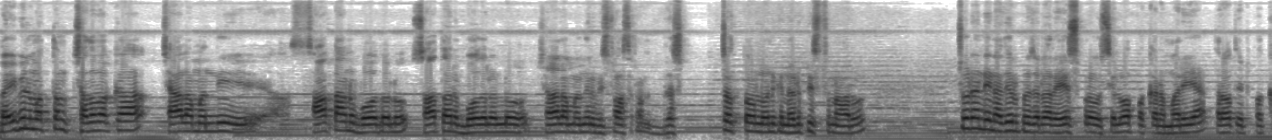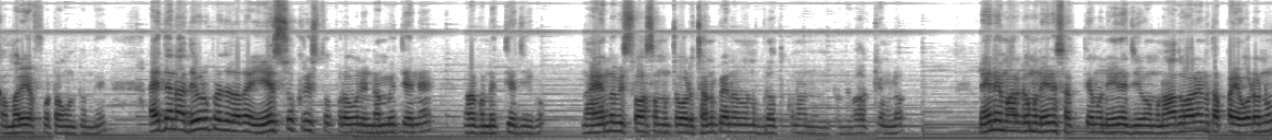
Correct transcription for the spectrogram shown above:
బైబిల్ మొత్తం చదవక చాలామంది సాతాను బోధలు సాతాను బోధలలో చాలామందిని విశ్వాసాలను భ్రష్టత్వంలోనికి నడిపిస్తున్నారు. చూడండి నా దేవుడు ప్రజలారా యేసు ప్రభు శిల్వ పక్కన మరియా తర్వాత ఇటు పక్క మరియా ఫోటో ఉంటుంది. అయితే నా దేవుడు ప్రజలారా యేసుక్రీస్తు ప్రభుని నమ్మితేనే మనకు నిత్య జీవం. నా ఎందు విశ్వాసం ఉంచేవాడు చనిపోయిన బ్రతుకున్నాను ఉంటుంది వాక్యంలో. నేనే మార్గము నేనే సత్యము నేనే జీవము. నా ద్వారానే తప్ప ఎవడను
